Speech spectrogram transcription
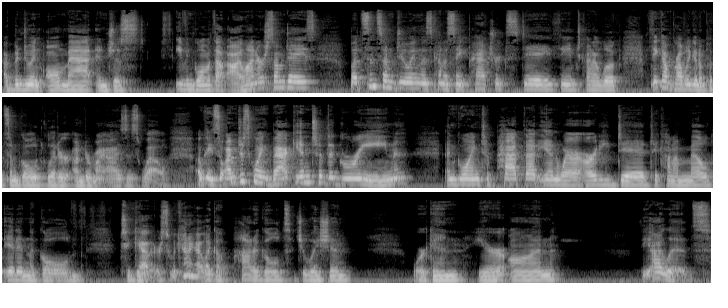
I've been doing all matte and just even going without eyeliner some days. But since I'm doing this kind of St. Patrick's Day themed kind of look, I think I'm probably going to put some gold glitter under my eyes as well. Okay, so I'm just going back into the green and going to pat that in where I already did to kind of meld it and the gold together. So we kind of got like a pot of gold situation working here on the eyelids.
